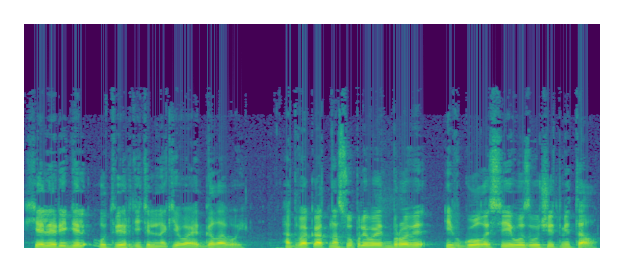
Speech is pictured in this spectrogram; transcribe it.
Хеллеригель утвердительно кивает головой. Адвокат насупливает брови, и в голосе его звучит металл.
